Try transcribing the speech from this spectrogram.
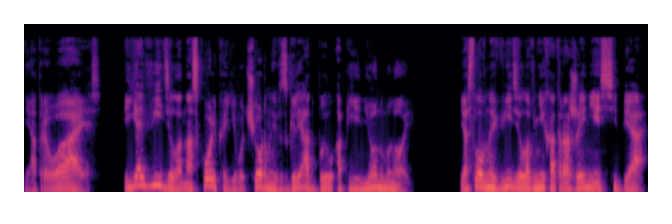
не отрываясь, и я видела, насколько его черный взгляд был опьянен мной. Я словно видела в них отражение себя.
